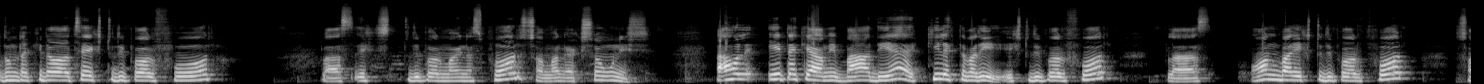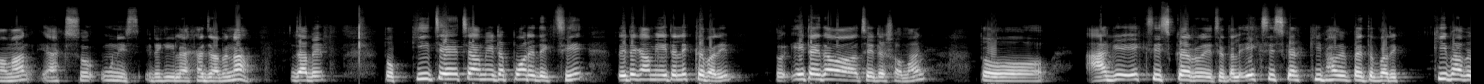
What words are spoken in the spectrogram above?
প্রথমটা কি দেওয়া আছে? X to the power four plus X to the power minus four সমান একশো উনিশ। তাহলে এটাকে আমি বা দিয়ে কি লিখতে পারি? X to the power four plus one by X to the power four সমান একশো উনিশ। এটা কি লেখা যাবে না? যাবে। তো কি চেয়েছে আমি এটা পরে দেখছি। তো এটাকে আমি এটা লিখতে পারি। তো এটাই দেওয়া আছে, এটা সমান। তো আগে এক্স স্কোয়ার রয়েছে, তাহলে এক্স স্কোয়ার কীভাবে পেতে পারি? কীভাবে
